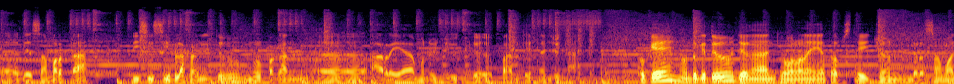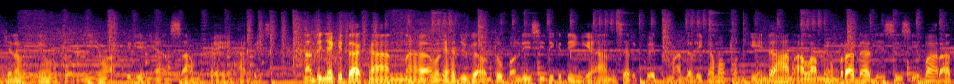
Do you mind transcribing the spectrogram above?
uh, Desa Merta. Di sisi belakang itu merupakan uh, area menuju ke Pantai Tanjungan. Oke, untuk itu jangan ke mana-mana ya, tetap stay tune bersama channel ini untuk menyimak videonya sampai habis. Nantinya kita akan uh, melihat juga untuk kondisi di ketinggian sirkuit Mandalika maupun keindahan alam yang berada di sisi barat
